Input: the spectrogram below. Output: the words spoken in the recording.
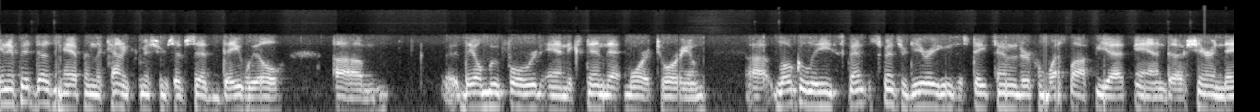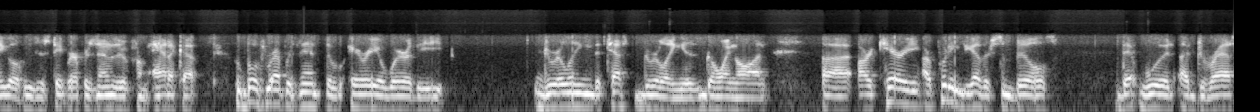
and if it doesn't happen, the county commissioners have said they will um, they'll move forward and extend that moratorium. Uh, locally, Spencer Deery, who's a state senator from West Lafayette, and uh, Sharon Negele, who's a state representative from Attica, who both represent the area where the drilling, the test drilling, is going on, uh, are carrying, are putting together some bills that would address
